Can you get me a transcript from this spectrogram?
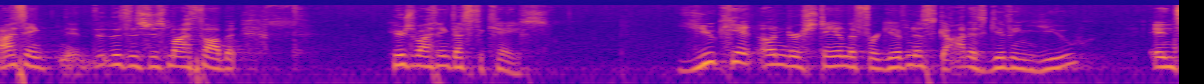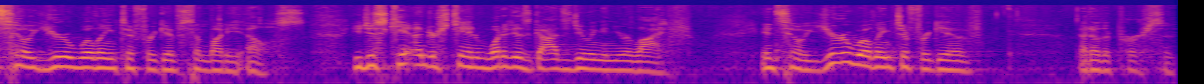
I think, this is just my thought, but here's why I think that's the case. You can't understand the forgiveness God is giving you until you're willing to forgive somebody else. You just can't understand what it is God's doing in your life until you're willing to forgive that other person.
